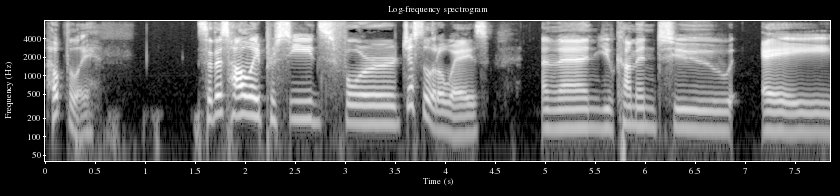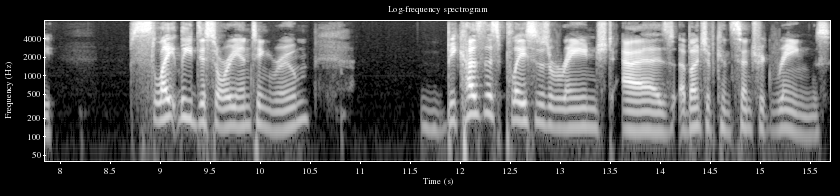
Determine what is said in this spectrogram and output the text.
Hopefully. So this hallway proceeds for just a little ways, and then you come into a slightly disorienting room. Because this place is arranged as a bunch of concentric rings,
